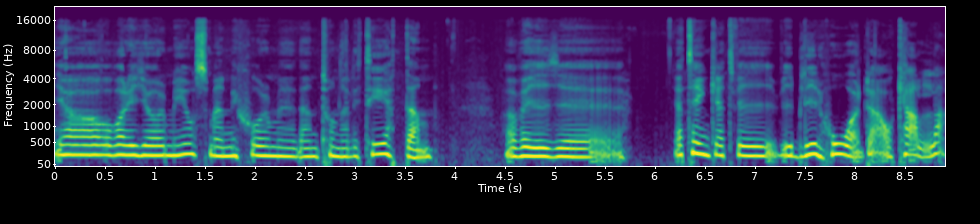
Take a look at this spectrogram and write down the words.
Ja, och vad det gör med oss människor med den tonaliteten. Vad vi, eh, jag tänker att vi, vi blir hårda och kalla.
